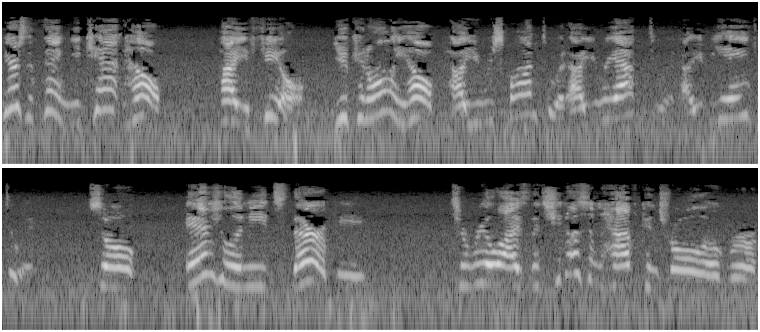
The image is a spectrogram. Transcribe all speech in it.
here's the thing you can't help how you feel. You can only help how you respond to it, how you react to it, how you behave to it. So, Angela needs therapy to realize that she doesn't have control over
